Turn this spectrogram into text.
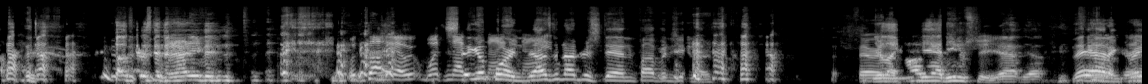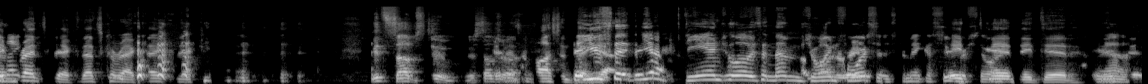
I say they're not even. What's, that- yeah, what's next? Singapore doesn't understand Papa Gino's. Fair You're enough. like, oh yeah, Needham Street. Yeah, yeah. they had a great like- breadstick. That's correct. Thanks, Nick. Good subs too. Their subs It are. is a Boston They thing. used yeah. to, yeah, D'Angelo's and them That's joined underrated. forces to make a They superstore. did. They did. They Yeah. did.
